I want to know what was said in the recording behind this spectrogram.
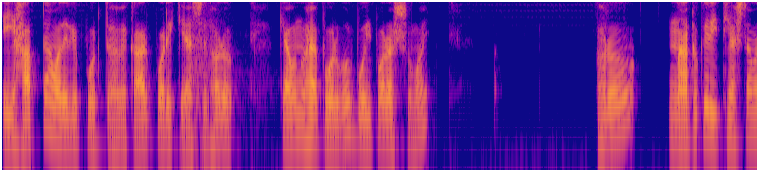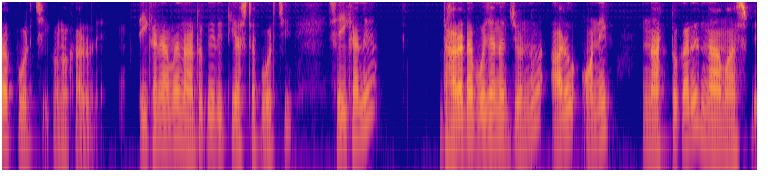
এই হাফটা আমাদেরকে পড়তে হবে, কার পরে কে আসছে। ধরো কেমনভাবে পড়ব বই পড়ার সময়? ধরো নাটকের ইতিহাসটা আমরা পড়ছি কোনো কারণে। এইখানে আমরা নাটকের ইতিহাসটা পড়ছি। সেইখানে ধারাটা বোঝানোর জন্য আরও অনেক নাট্যকারের নাম আসবে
